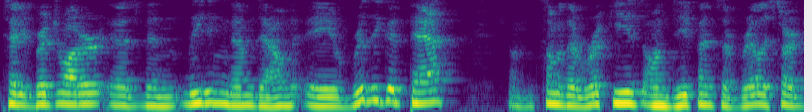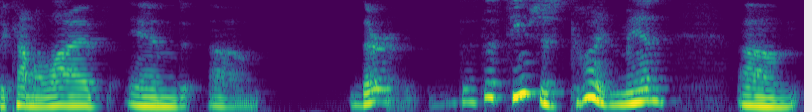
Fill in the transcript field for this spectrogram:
Teddy Bridgewater has been leading them down a really good path. Um, some of the rookies on defense have really started to come alive, and um, they're this, this team's just good, man. Um,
